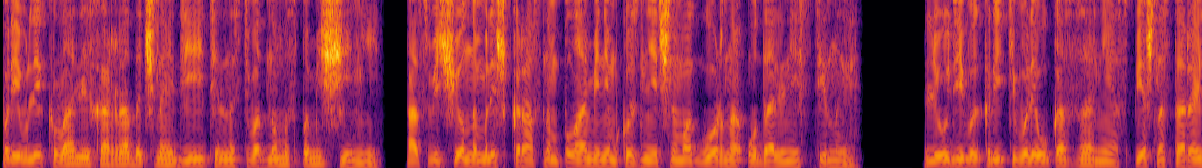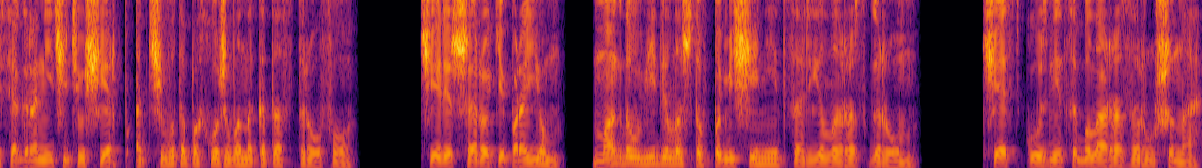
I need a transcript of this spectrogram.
привлекла лихорадочная деятельность в одном из помещений, освещенном лишь красным пламенем кузнечного горна у дальней стены. Люди выкрикивали указания, спешно стараясь ограничить ущерб от чего-то похожего на катастрофу. Через широкий проем Магда увидела, что в помещении царил разгром. Часть кузницы была разрушена.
